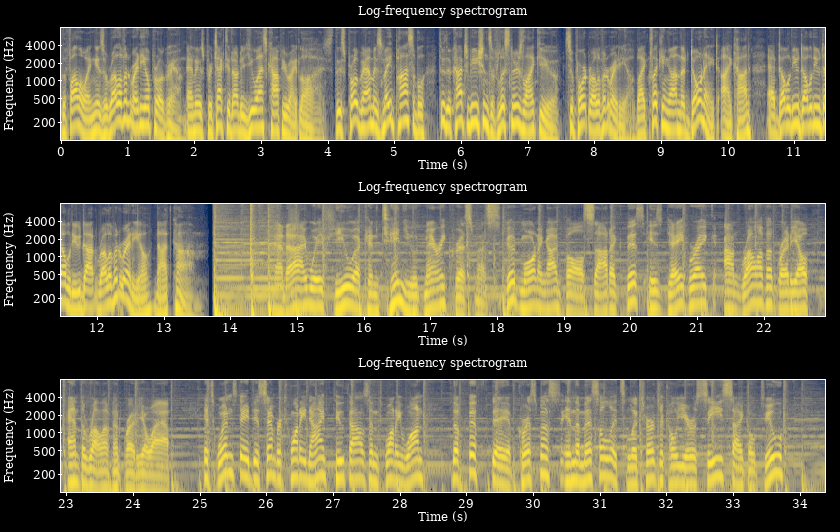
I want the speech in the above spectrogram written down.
The following is a relevant radio program and is protected under U.S. copyright laws. This program is made possible through the contributions of listeners like you. Support Relevant Radio by clicking on the donate icon at www.relevantradio.com. And I wish you a continued Merry Christmas. Good morning, I'm Paul Sadek. This is Daybreak on Relevant Radio and the Relevant Radio app. It's Wednesday, December 29th, 2021 the fifth day of Christmas. In the Missal, it's liturgical year C, cycle 2.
